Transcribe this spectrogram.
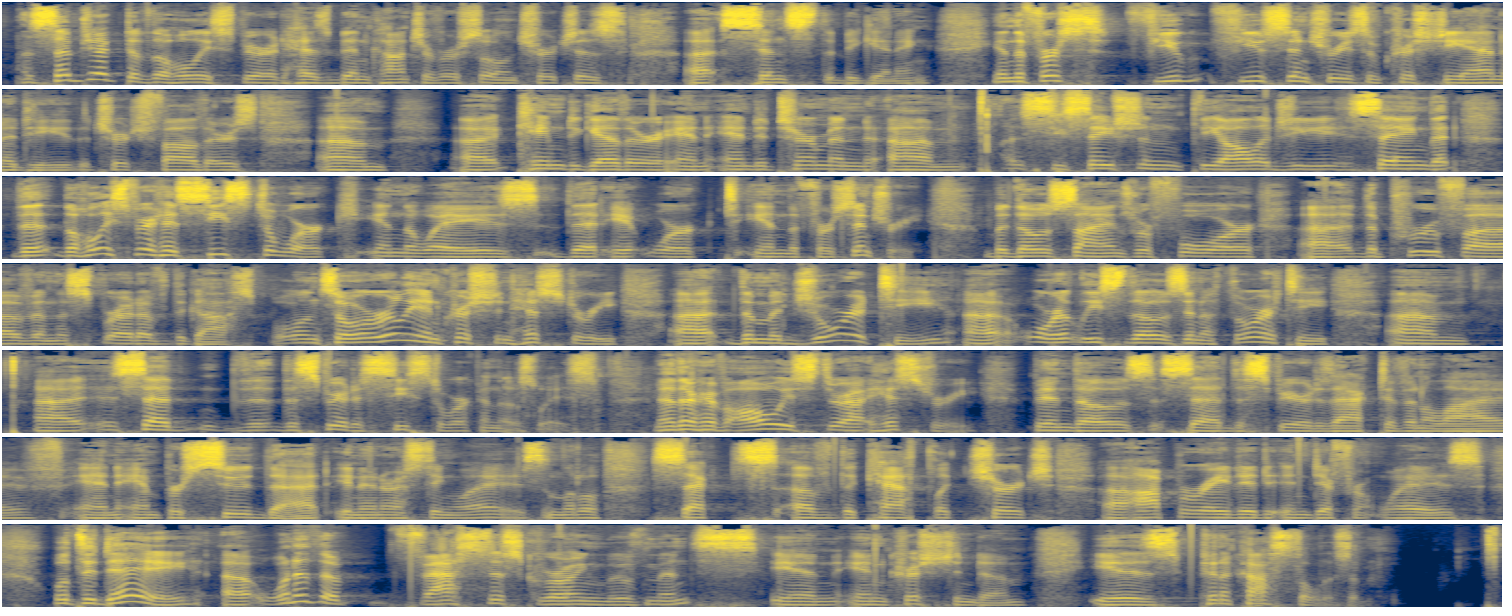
The subject of the Holy Spirit has been controversial in churches uh, since the beginning. In the first few few centuries of Christianity, the church fathers um, uh, came together and and determined um, cessation theology, saying that the the Holy Spirit has ceased to work in the ways that it worked in the first century, but those signs were for uh, the proof of and the spread of the gospel. And so, early in Christian history, uh, the majority, uh, or at least those in authority. Um, uh, said the, the Spirit has ceased to work in those ways. Now, there have always throughout history been those that said the Spirit is active and alive and, and pursued that in interesting ways. And little sects of the Catholic Church uh, operated in different ways. Well, today, uh, one of the fastest growing movements in, in Christendom is Pentecostalism.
